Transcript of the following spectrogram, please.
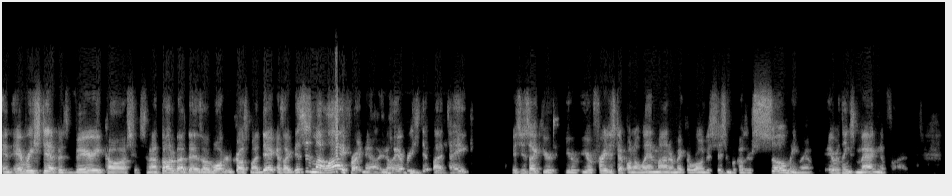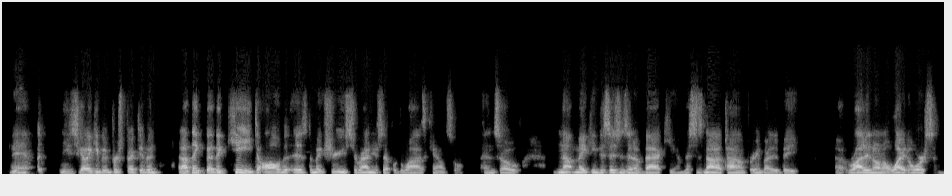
and every step is very cautious. And I thought about that as I was walking across my deck. I was like, this is my life right now. You know, every step I take, it's just like you're you're you're afraid to step on a landmine or make a wrong decision because there's so many ramp everything's magnified, and you just got to keep it in perspective and and I think that the key to all of it is to make sure you surround yourself with wise counsel. And so, not making decisions in a vacuum. This is not a time for anybody to be uh, riding on a white horse and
